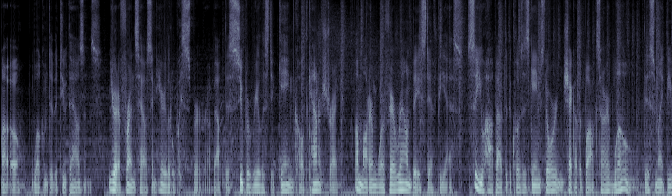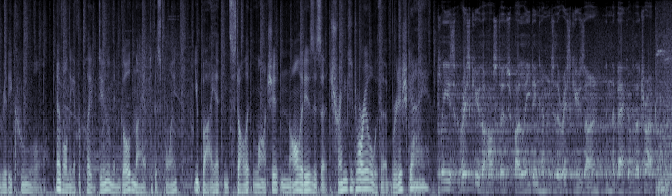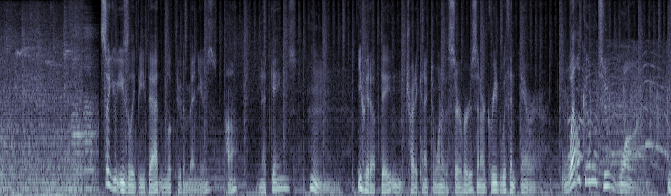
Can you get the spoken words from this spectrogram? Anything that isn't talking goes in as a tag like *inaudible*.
Uh-oh, welcome to the 2000s. You're at a friend's house and hear a little whisper about this super realistic game called Counter-Strike, a modern warfare round-based FPS. So you hop out to the closest game store and check out the box art. Whoa, this might be really cool. I've only ever played Doom and GoldenEye up to this point. You buy it, install it, launch it, and all it is is a training tutorial with a British guy? Please rescue the hostage by leading him to the rescue zone in the back of the truck. So you easily beat that and look through the menus. Huh? Net games? Hmm. You hit update and try to connect to one of the servers and are greeted with an error. Welcome to WON,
